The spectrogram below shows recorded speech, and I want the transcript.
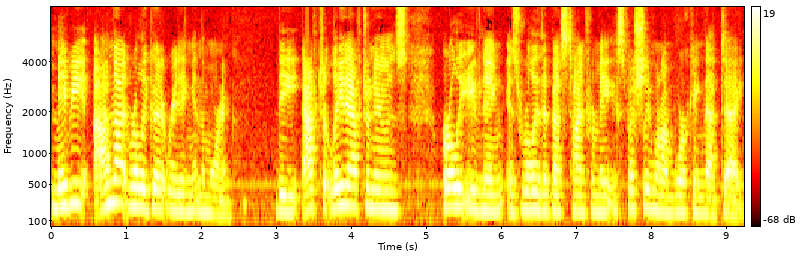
maybe I'm not really good at reading in the morning. The after late afternoons, early evening is really the best time for me, especially when I'm working that day.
